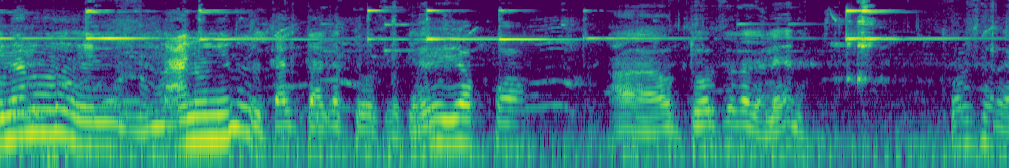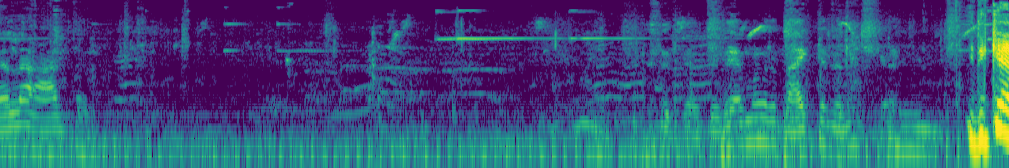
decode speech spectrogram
ಇನ್ನೂ ನಾನು ನೀನು ಕಲ್ ತಾಕತ್ ತೋರಿಸ್ಬೇಕು. ಅಯ್ಯಪ್ಪ ಅವ್ರು ತೋರಿಸಿದಾಗಲ್ಲ ಏನು? ತೋರಿಸ್ತಾರೆ ಎಲ್ಲ ಆಗ್ತದೆ. ಇದಕ್ಕೆ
